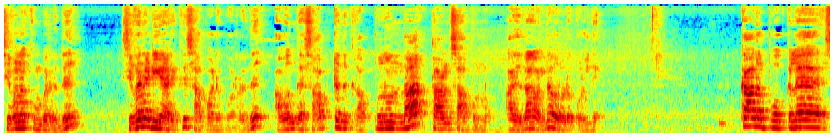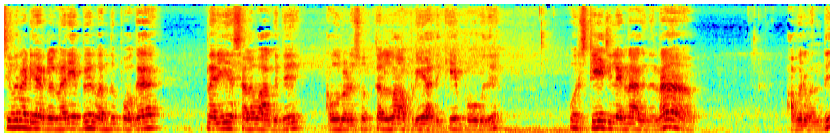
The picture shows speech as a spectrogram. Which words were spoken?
சிவனை கும்பிடுறது. சிவனடியாருக்கு சாப்பாடு போடுறது. அவங்க சாப்பிட்டதுக்கு அப்புறம் தான் தான் சாப்பிடணும். அதுதான் வந்து அவரோட கொள்கை. காலப்போக்கில் சிவனடியார்கள் நிறைய பேர் வந்து போக நிறைய செலவாகுது. அவரோட சொத்தெல்லாம் அப்படியே அதுக்கே போகுது. ஒரு ஸ்டேஜில் என்ன ஆகுதுன்னா அவர் வந்து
